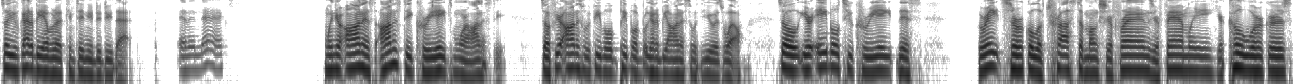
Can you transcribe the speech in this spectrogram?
So you've got to be able to continue to do that. And then next, when you're honest, honesty creates more honesty. So if you're honest with people, people are going to be honest with you as well. So you're able to create this great circle of trust amongst your friends, your family, your coworkers.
